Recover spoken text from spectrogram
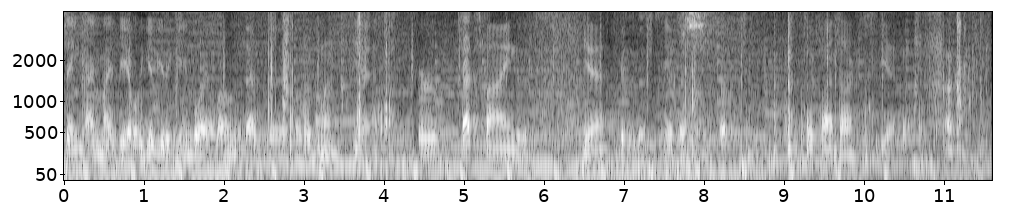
Think I might be able to give you the Game Boy alone. Would that the Pokemon? Yeah. For That's fine. because it's Yeah. because it doesn't seem different, but So five bucks? yeah, five bucks. Okay.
